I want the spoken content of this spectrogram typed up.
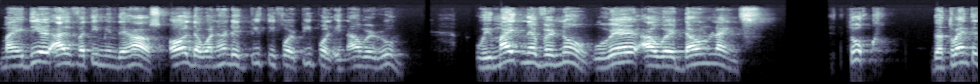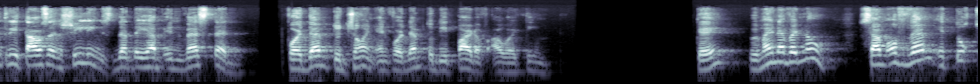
my dear Alpha team in the house, all the 154 people in our room, we might never know where our downlines took the 23,000 shillings that they have invested for them to join and for them to be part of our team. Okay? We might never know. Some of them, it took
